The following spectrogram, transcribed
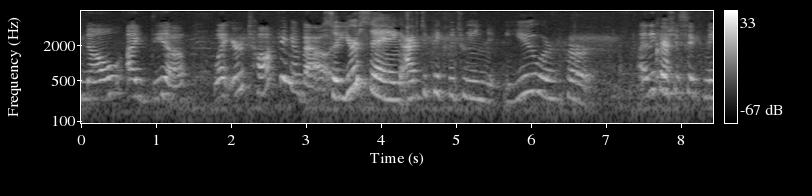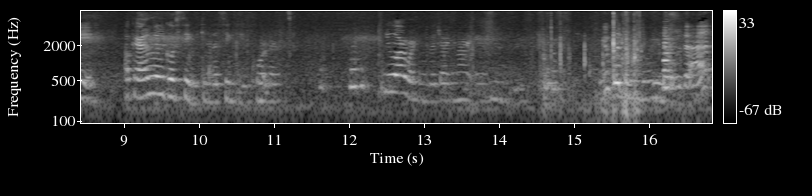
no idea what you're talking about. So you're saying I have to pick between you or her? I think Correct. you should pick me. Okay, I'm gonna go sink in the sinking corner. You are working for the dragon, aren't you? You would know that.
